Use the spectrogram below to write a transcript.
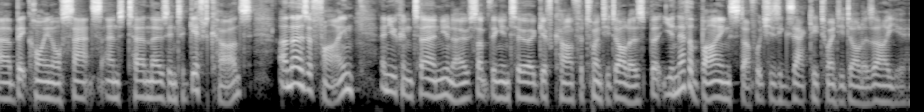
uh, Bitcoin or Sats and turn those into gift cards, and those are fine. And you can turn, you know, something into a gift card for twenty dollars, but you're never buying stuff which is exactly twenty dollars, are you?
